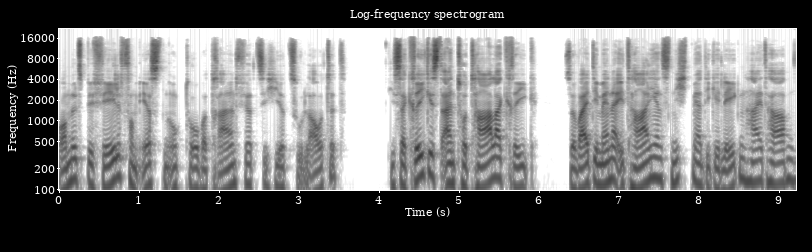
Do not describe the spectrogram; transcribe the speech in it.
Rommels Befehl vom 1. Oktober 43 hierzu lautet, dieser Krieg ist ein totaler Krieg, soweit die Männer Italiens nicht mehr die Gelegenheit haben,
